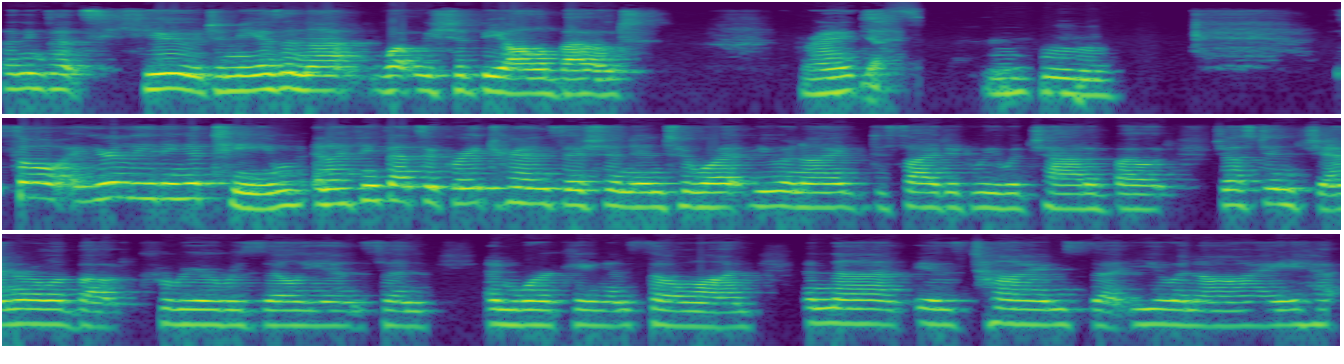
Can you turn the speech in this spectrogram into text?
I think that's huge. I mean, isn't that what we should be all about? Right? Yes. Mm-hmm. So you're leading a team, and I think that's a great transition into what you and I decided we would chat about, just in general about career resilience and and working and so on. And that is times that you and I have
